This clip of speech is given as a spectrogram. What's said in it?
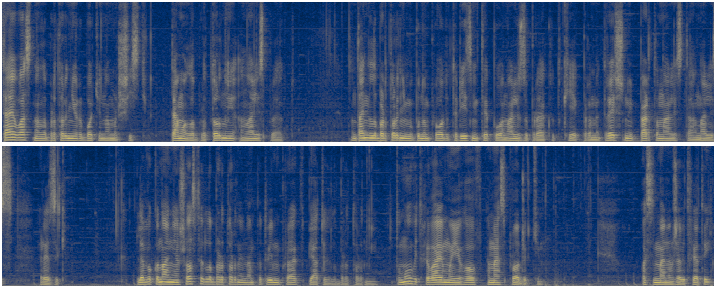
Вітаю вас на лабораторній роботі номер 6 Тема лабораторної аналіз проєкту. На даній лабораторній ми будемо проводити різні типи аналізу проєкту, такі як параметричний, перт-аналіз та аналіз ризиків. Для виконання шостої лабораторної нам потрібен проєкт п'ятої лабораторної. Тому відкриваємо його в MS Project. Ось він в мене вже відкритий.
